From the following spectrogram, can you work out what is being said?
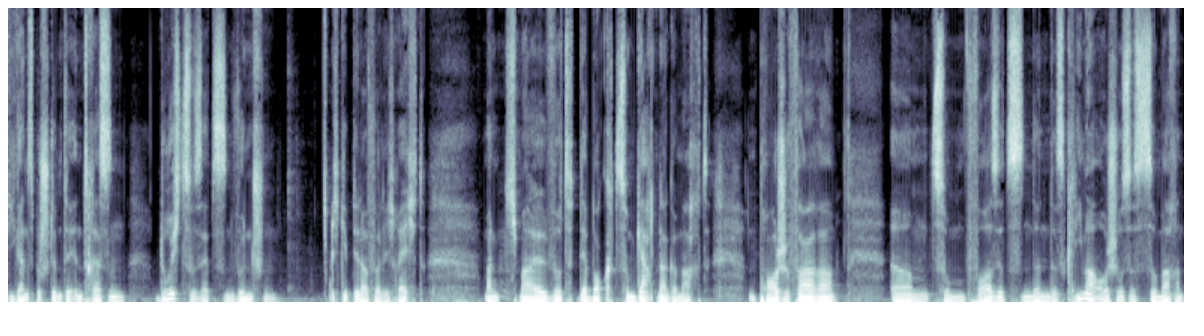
die ganz bestimmte Interessen durchzusetzen wünschen. Ich gebe dir da völlig recht. Manchmal wird der Bock zum Gärtner gemacht. Ein Porsche-Fahrer ähm, zum Vorsitzenden des Klimaausschusses zu machen.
